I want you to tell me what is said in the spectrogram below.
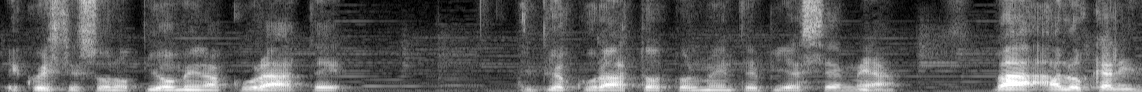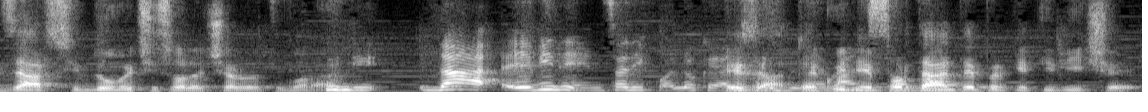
e queste sono più o meno accurate. Il più accurato attualmente è il PSMA, va a localizzarsi dove ci sono le cellule tumorali. Quindi dà evidenza di quello che è il esatto, e quindi è insomma. importante perché ti dice,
